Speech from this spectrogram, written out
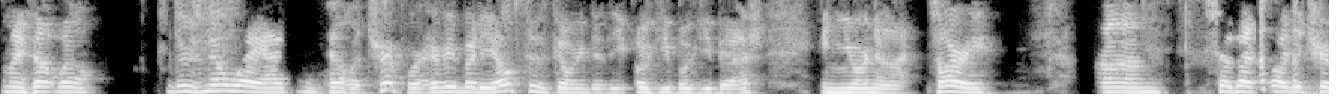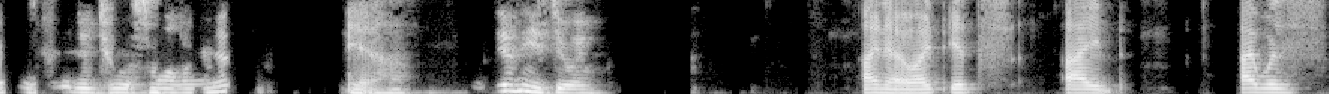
And I thought, well, there's no way I can sell a trip where everybody else is going to the Oogie Boogie Bash and you're not. Sorry. Um, so that's why the trip was limited to a smaller amount. Yeah. Disney's doing. I know. I it's I I was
